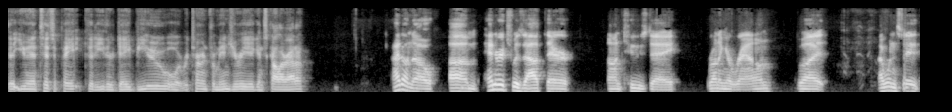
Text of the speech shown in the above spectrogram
that you anticipate could either debut or return from injury against colorado? I don't know. Um henrich was out there on tuesday running around, but I wouldn't say,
